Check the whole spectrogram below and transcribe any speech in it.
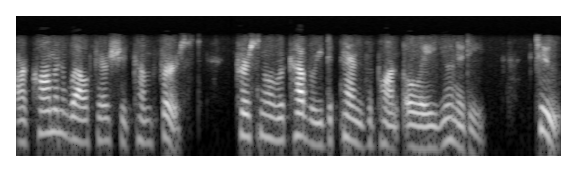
Our common welfare should come first. Personal recovery depends upon OA unity. 2.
